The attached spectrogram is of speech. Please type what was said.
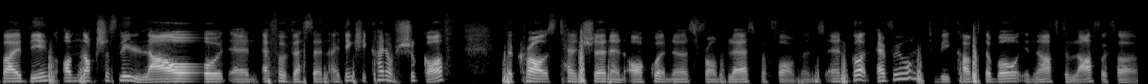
by being obnoxiously loud and effervescent, I think she kind of shook off the crowd's tension and awkwardness from Blair's performance and got everyone to be comfortable enough to laugh with her.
